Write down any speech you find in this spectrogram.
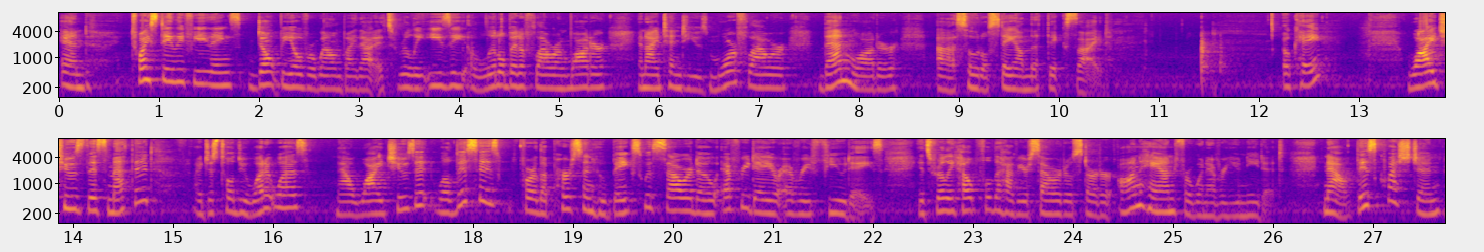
And twice daily feedings, don't be overwhelmed by that. It's really easy. A little bit of flour and water, and I tend to use more flour than water uh, so it'll stay on the thick side. Okay? Why choose this method? I just told you what it was. Now, why choose it? Well, this is for the person who bakes with sourdough every day or every few days. It's really helpful to have your sourdough starter on hand for whenever you need it. Now, this question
